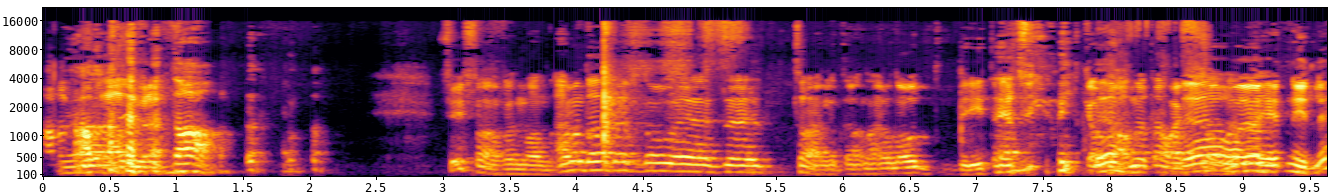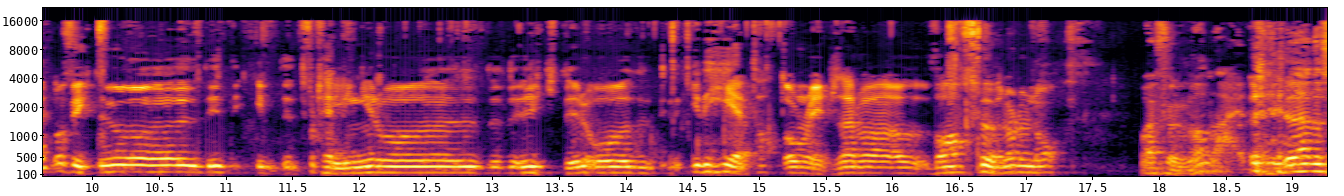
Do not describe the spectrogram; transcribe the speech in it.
Ha det Ja, bra. det bra. Da. Fy faen, for en mann. Nei, men da det, nå eh, det, tar jeg litt av den her. Og nå driter jeg i at vi ikke har planen. Dette var Det var jo helt nydelig. Nå fikk du jo ditt de, de, de, fortellinger og rykter og i det hele tatt om Rangers her. Hva, hva føler du nå? Hva jeg føler nå? Nei, det, det, det,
